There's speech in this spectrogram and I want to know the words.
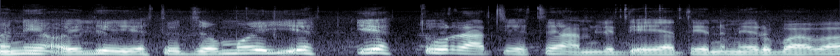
अनि अहिले यस्तो जम्मै यस- यस्तो राज्य चाहिँ हामीले देखेको थिएन मेरो बाबा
